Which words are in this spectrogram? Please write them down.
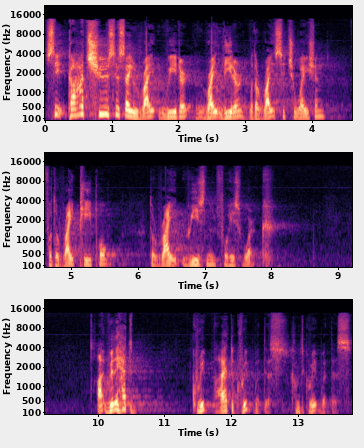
See, God chooses a right reader, right leader with the right situation for the right people, the right reason for his work. I really had to grip, I had to grip with this, come to grip with this.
